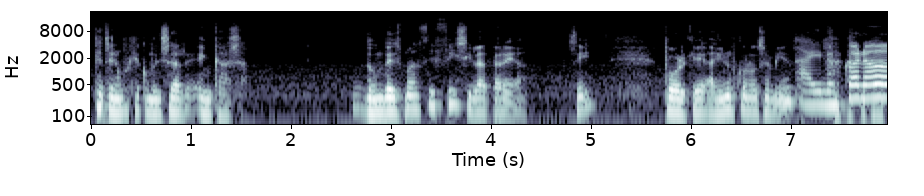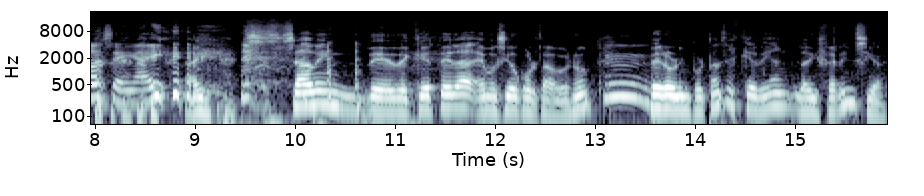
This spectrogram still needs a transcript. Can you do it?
que tenemos que comenzar en casa, donde es más difícil la tarea, ¿sí? Porque ahí nos conocen bien. Ahí nos conocen, ahí. ahí saben de, de, qué tela hemos sido cortados, ¿no? Mm. Pero lo importante es que vean la diferencia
